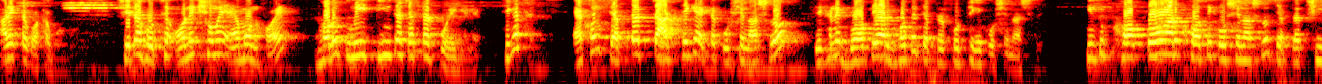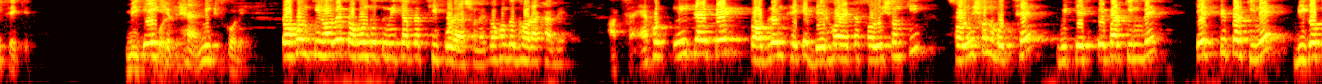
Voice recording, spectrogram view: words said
আরেকটা কথা বলব। সেটা হচ্ছে অনেক সময় এমন হয় ধরো তুমি এই তিনটা চ্যাপ্টার পড়ে গেলে ঠিক আছে? এখন চ্যাপ্টার চার থেকে একটা কোশ্চেন আসলো যেখানে গতে আর ঘতে চ্যাপ্টার ফোর থেকে কোশ্চেন আসছে। কিন্তু খ ক আর খতে কোশ্চেন আসলো চ্যাপ্টার থ্রি থেকে। মিক্স এই করে। ক্ষেত্রে হ্যাঁ মিক্স করে। তখন কি হবে? তখন তো তুমি চ্যাপ্টার থ্রি পড়ে আসো না, তখন তো ধরা খাবে। আচ্ছা এখন এই টাইপের প্রবলেম থেকে বের হওয়ার একটা সলিউশন কি? সলিউশন হচ্ছে তুমি টেস্ট পেপার কিনবে। টেস্ট পেপার কিনে বিগত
